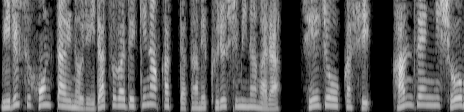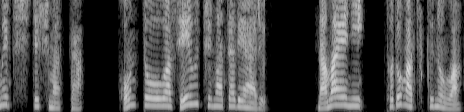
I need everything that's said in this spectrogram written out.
ウイルス本体の離脱ができなかったため苦しみながら正常化し、完全に消滅してしまった。本当は生打ち型である。名前にトドがつくのは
